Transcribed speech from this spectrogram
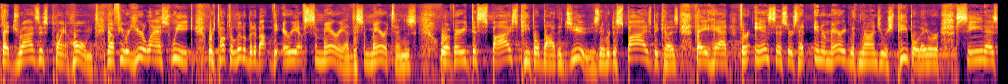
that drives this point home. Now, if you were here last week, we talked a little bit about the area of Samaria. The Samaritans were a very despised people by the Jews. They were despised because they had, their ancestors had intermarried with non Jewish people. They were seen as,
